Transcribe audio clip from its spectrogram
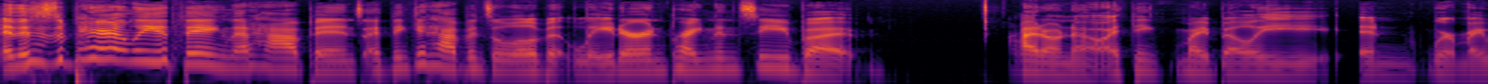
And this is apparently a thing that happens. I think it happens a little bit later in pregnancy, but I don't know. I think my belly and where my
